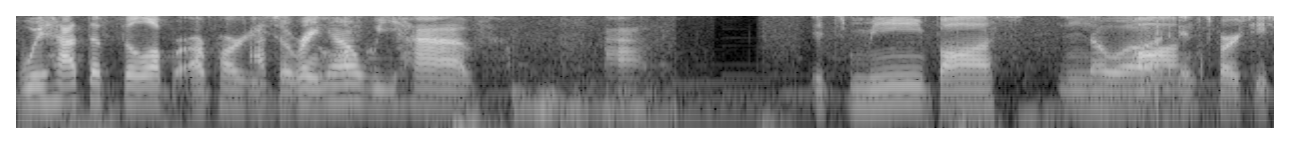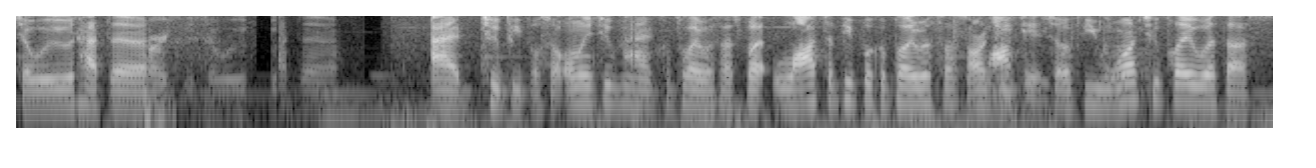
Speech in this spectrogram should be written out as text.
We had to fill up our party. So right now we have have it's me, Boss, Noah, Boss. and Sparcy. So we would have to Percy, so we have to add two people. So only two people Add- could play with us, but lots of people could play with us on GTA. So if you want to play with us,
